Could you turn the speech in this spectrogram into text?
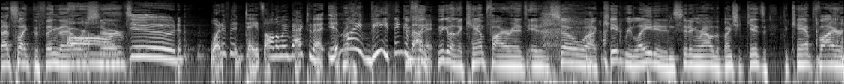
that's like the thing they always oh, serve? dude. What if it dates all the way back to that? It might be. Think You about think, it. Think about the campfire, and it's, and it's so uh, kid related, and sitting around with a bunch of kids at the campfire.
